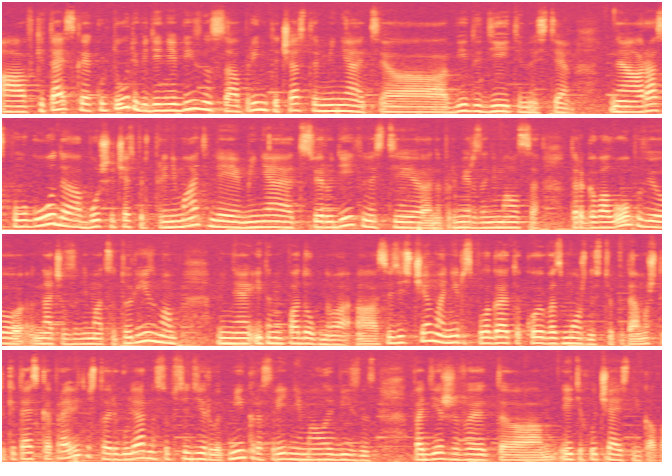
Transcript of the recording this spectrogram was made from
А в китайской культуре ведения бизнеса принято часто менять э, виды деятельности. Э, раз в полгода большая часть предпринимателей меняет сферу деятельности, например, занимался, торговал обувью, начал заниматься туризмом э, и тому подобного. А в связи с чем они располагают такой возможностью, потому что китайское правительство регулярно субсидирует микро, средний и малый бизнес, поддерживает э, этих участников.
